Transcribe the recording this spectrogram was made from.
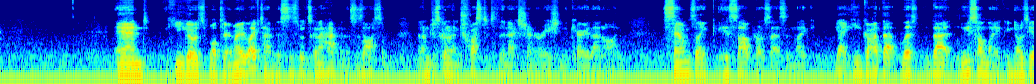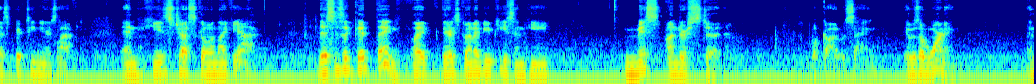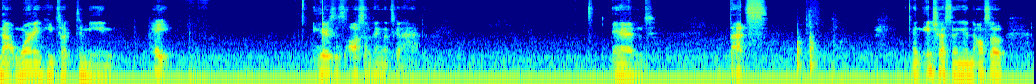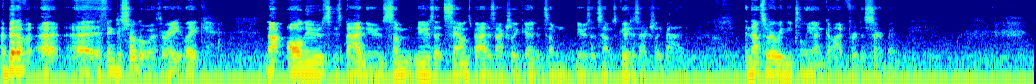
And he goes, Well, during my lifetime, this is what's going to happen. This is awesome. And I'm just going to entrust it to the next generation to carry that on. Sounds like his thought process. And, like, yeah, he got that list, that lease on life. He knows he has 15 years left. And he's just going, like, yeah, this is a good thing. Like, there's going to be peace. And he misunderstood what God was saying. It was a warning and that warning he took to mean, hey, here's this awesome thing that's going to happen. And that's an interesting and also a bit of a, a, thing to struggle with, right? Like, not all news is bad news. Some news that sounds bad is actually good, and some news that sounds good is actually bad. And that's where we need to lean on God for discernment.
